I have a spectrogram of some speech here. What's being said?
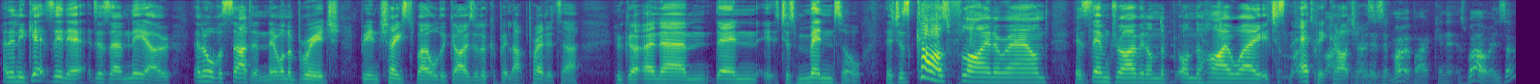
and then he gets in it, does um, Neo, and all of a sudden they're on a bridge being chased by all the guys who look a bit like Predator. Who go and um, then it's just mental. There's just cars flying around. There's them driving on the on the highway. It's just an epic car chase. There's a motorbike in it as well, is there?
